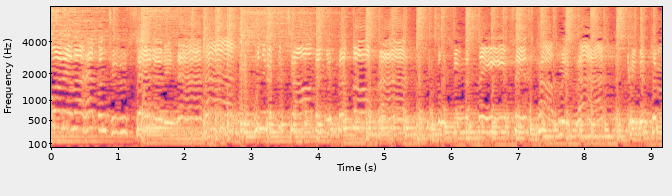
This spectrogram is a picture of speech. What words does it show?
Whatever happened to Saturday night? When you got the job and you felt alright. to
